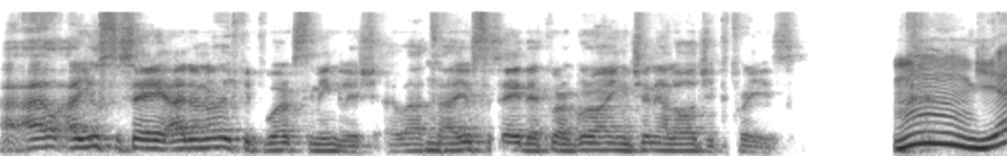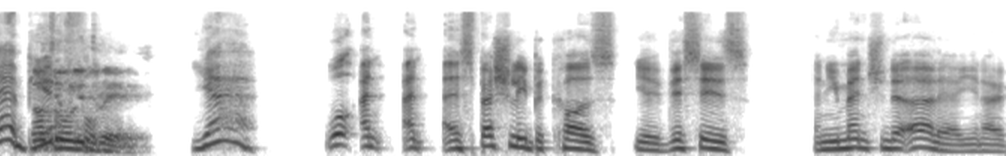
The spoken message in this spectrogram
I, I used to say, I don't know if it works in English, but mm. I used to say that we're growing genealogic trees. Mm, yeah, beautiful. Not only trees. Yeah. Well, and and especially because you know this is, and you mentioned it earlier. You know,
